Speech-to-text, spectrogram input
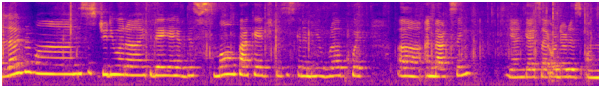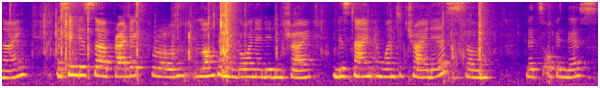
Hello everyone, this is Judy Waray. Today I have this small package. This is gonna be a real quick uh, unboxing. Yeah, and guys, I ordered this online. I seen this uh, product from a long time ago and I didn't try. And this time I want to try this. So let's open this.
